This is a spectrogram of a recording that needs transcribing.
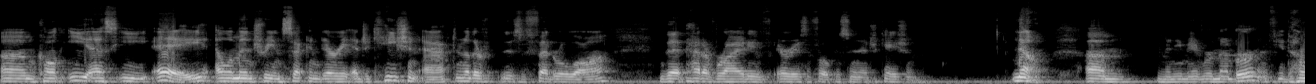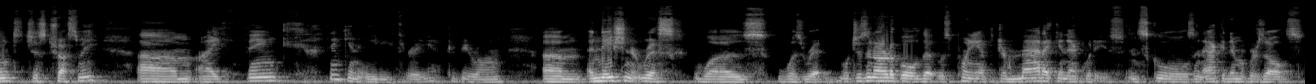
Um, called ESEA, Elementary and Secondary Education Act. Another this is federal law that had a variety of areas of focus in education. Now, um, many may remember. If you don't, just trust me. Um, I think I think in '83, I could be wrong. Um, a Nation at Risk was was written, which is an article that was pointing out the dramatic inequities in schools and academic results,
